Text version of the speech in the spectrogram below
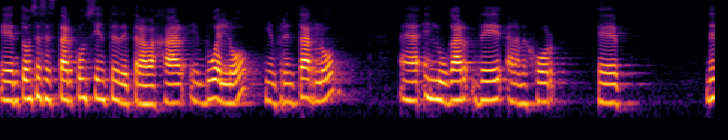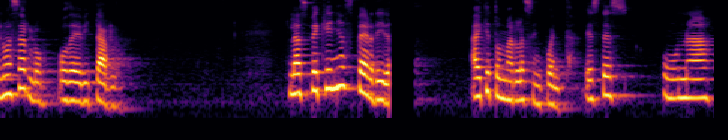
Entonces, estar consciente de trabajar el duelo y enfrentarlo eh, en lugar de a lo mejor eh, de no hacerlo o de evitarlo. Las pequeñas pérdidas hay que tomarlas en cuenta. Esta es una,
